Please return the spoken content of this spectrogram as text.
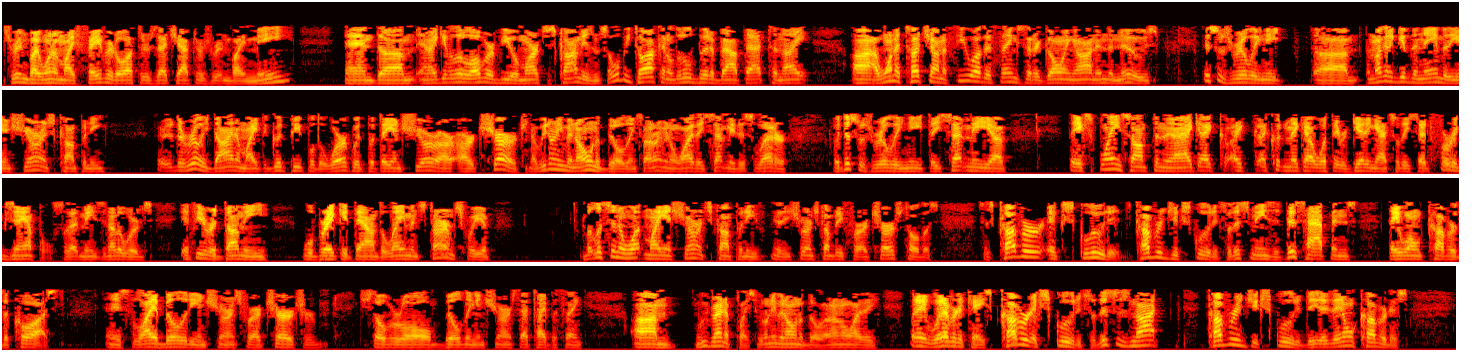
it's written by one of my favorite authors. That chapter is written by me. And um, and I give a little overview of Marxist communism. So we'll be talking a little bit about that tonight. Uh, I want to touch on a few other things that are going on in the news. This was really neat. Um, I'm not going to give the name of the insurance company they're really dynamite, the good people to work with, but they insure our, our church. Now, we don't even own a building, so I don't even know why they sent me this letter, but this was really neat. They sent me, uh, they explained something, and I, I, I, couldn't make out what they were getting at, so they said, for example. So that means, in other words, if you're a dummy, we'll break it down to layman's terms for you. But listen to what my insurance company, the insurance company for our church, told us. It says cover excluded, coverage excluded. So this means if this happens, they won't cover the cost and it's liability insurance for our church or just overall building insurance, that type of thing. Um, we rent a place. We don't even own a building. I don't know why they. But anyway, whatever the case, cover excluded. So this is not coverage excluded. They, they don't cover this.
